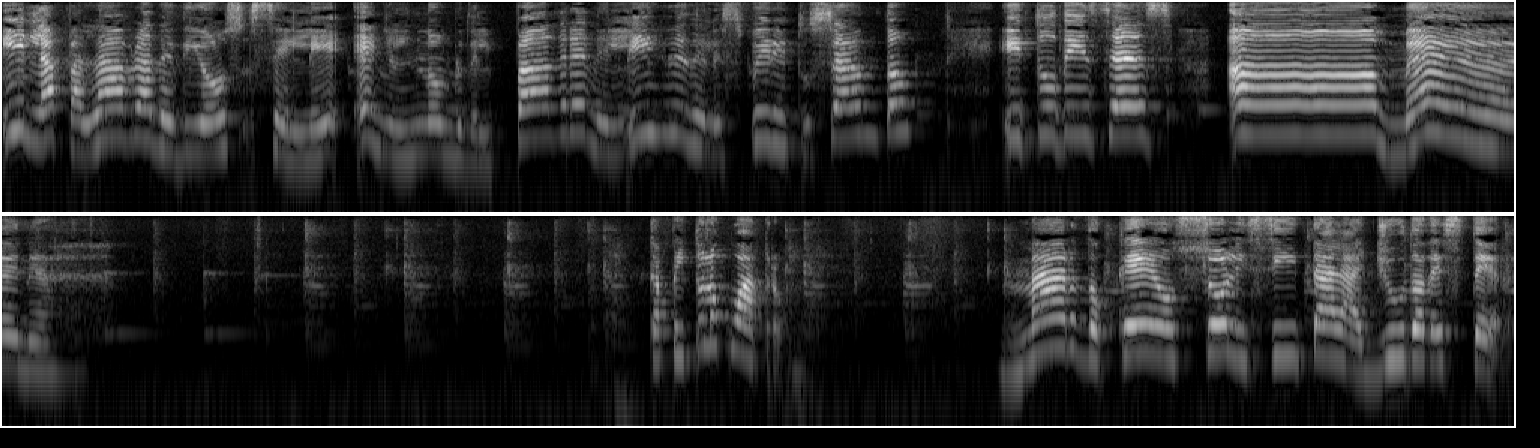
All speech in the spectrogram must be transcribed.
Y la palabra de Dios se lee en el nombre del Padre, del Hijo y del Espíritu Santo. Y tú dices, amén. Capítulo 4. Mardoqueo solicita la ayuda de Esther.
